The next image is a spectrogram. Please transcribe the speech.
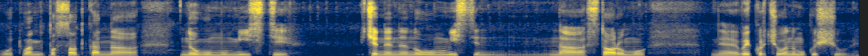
От вам і посадка на новому місці, чи не на новому місці, на старому е, викорчуваному кущові.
